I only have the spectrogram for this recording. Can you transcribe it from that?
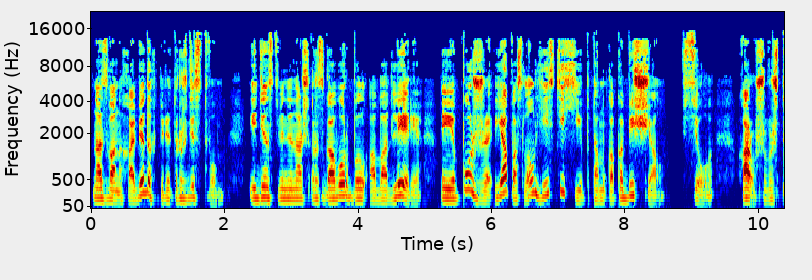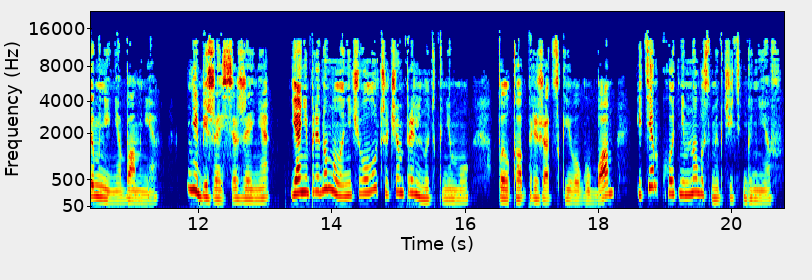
На званых обедах перед Рождеством. Единственный наш разговор был об Адлере, и позже я послал ей стихи, потому как обещал. Все, хорошего же ты мнения обо мне. Не обижайся, Женя. Я не придумала ничего лучше, чем прильнуть к нему, пылко прижаться к его губам и тем хоть немного смягчить гнев.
